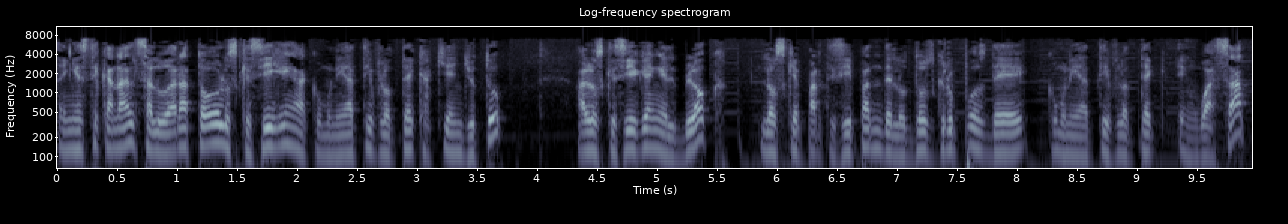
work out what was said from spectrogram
en este canal, saludar a todos los que siguen a Comunidad Tiflotec aquí en YouTube, a los que siguen el blog, los que participan de los dos grupos de Comunidad Tiflotec en WhatsApp.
